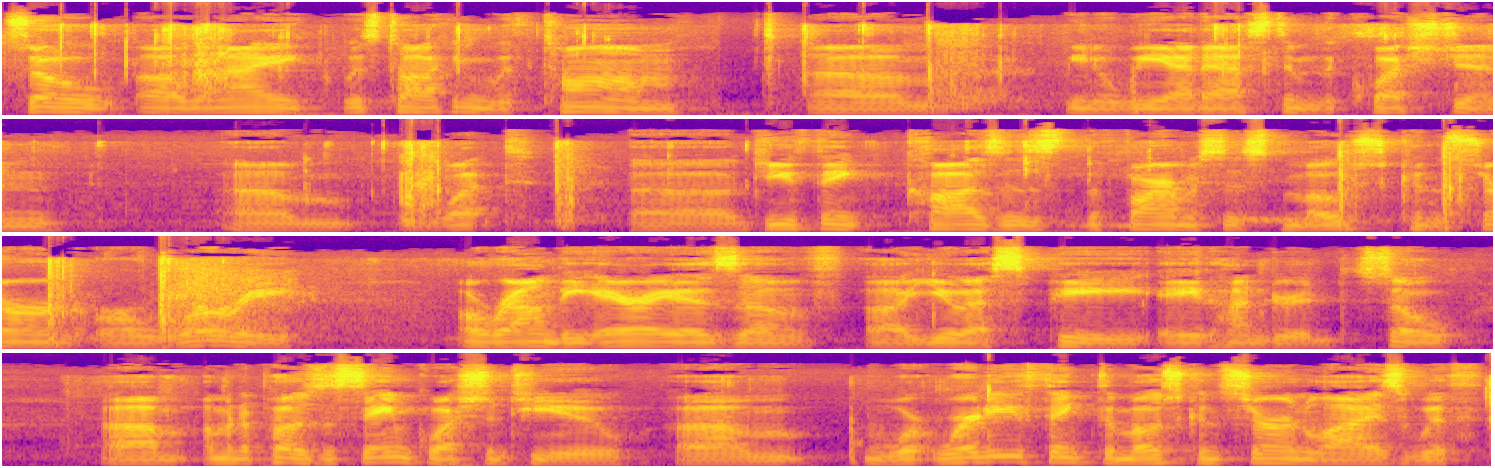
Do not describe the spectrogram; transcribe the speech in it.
So uh, when I was talking with Tom, um, you know, we had asked him the question, um, what uh, do you think causes the pharmacist most concern or worry around the areas of uh, USP 800. So um, I'm going to pose the same question to you. Um, wh- where do you think the most concern lies with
